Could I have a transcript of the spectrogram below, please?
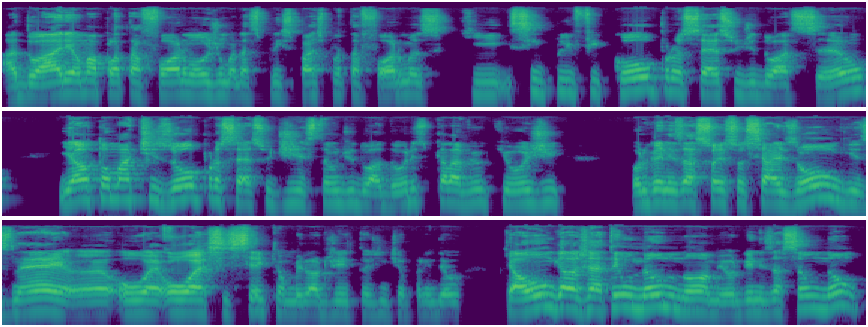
A Doare é uma plataforma, hoje uma das principais plataformas que simplificou o processo de doação e automatizou o processo de gestão de doadores, porque ela viu que hoje organizações sociais ONGs, né, eh, ou OSC, que é o melhor jeito que a gente aprendeu, que a ONG ela já tem um não no nome, organização não.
